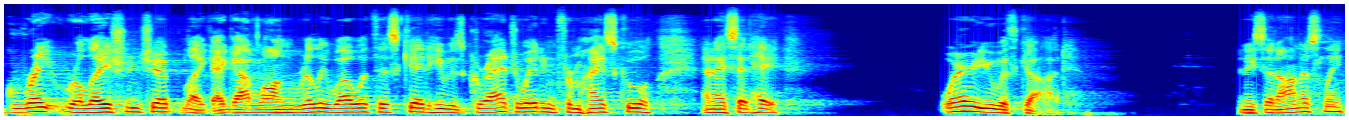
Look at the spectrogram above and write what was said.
great relationship. Like, I got along really well with this kid. He was graduating from high school, and I said, Hey, where are you with God? And he said, Honestly,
